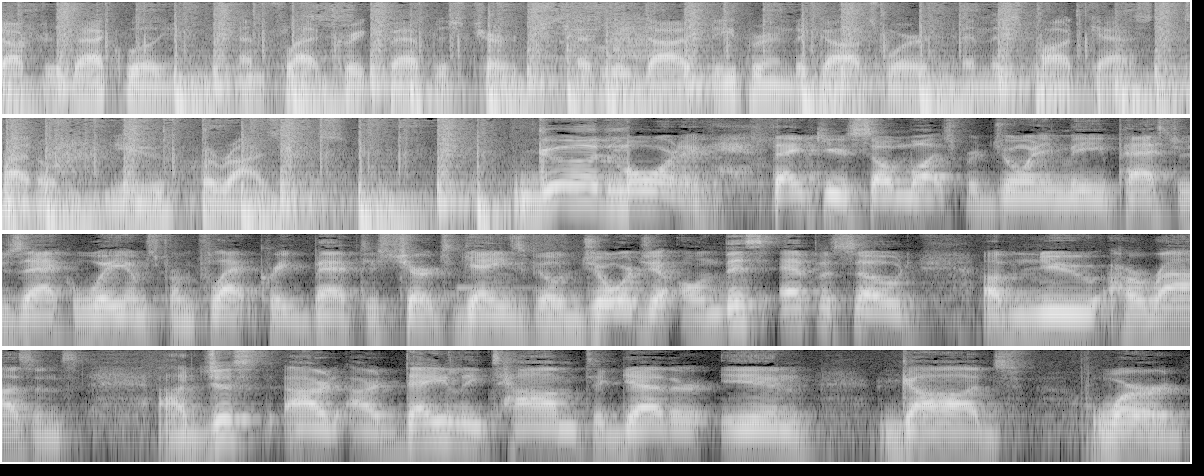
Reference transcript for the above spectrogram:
Dr. Zach Williams and Flat Creek Baptist Church as we dive deeper into God's Word in this podcast titled New Horizons. Good morning. Thank you so much for joining me, Pastor Zach Williams from Flat Creek Baptist Church, Gainesville, Georgia, on this episode of New Horizons. Uh, just our, our daily time together in God's Word.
